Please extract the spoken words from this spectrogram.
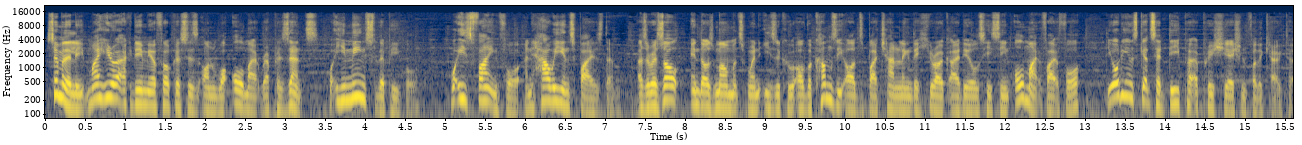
Similarly, My Hero Academia focuses on what All Might represents, what he means to the people, what he's fighting for, and how he inspires them. As a result, in those moments when Izuku overcomes the odds by channeling the heroic ideals he's seen All Might fight for, the audience gets a deeper appreciation for the character.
